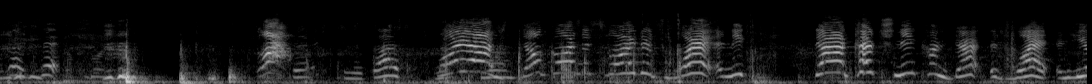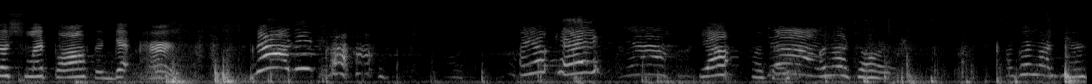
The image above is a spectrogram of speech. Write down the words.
Okay, sit. Ah! William, don't go on the slide. It's wet, and he, Dad, catch sneak on that is wet, and he'll slip off and get hurt. No, Nika! Are you okay? Yeah. Yeah? Okay. Yeah. I'm not sorry. I'm going on here.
